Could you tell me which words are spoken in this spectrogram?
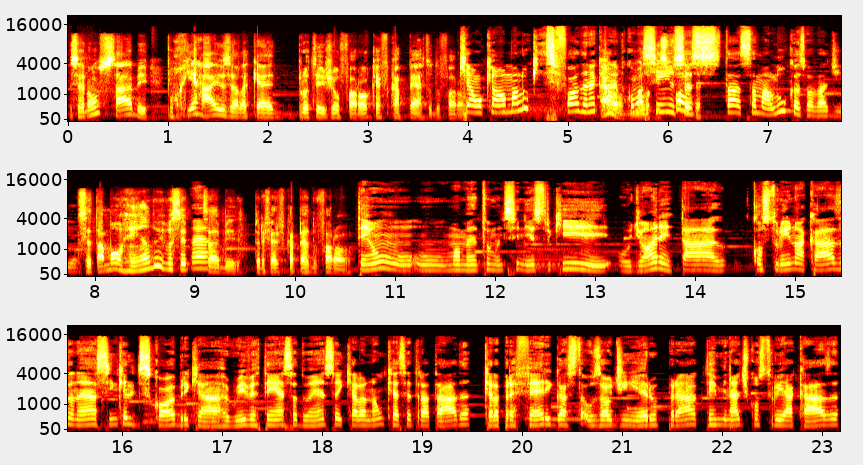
você não sabe por que raios ela quer proteger o farol, quer ficar perto do farol. Que é, um, que é uma maluquice foda, né, cara? É, Como assim? Você tá, você tá maluca, sua vadia? Você tá morrendo e você, é. sabe, prefere ficar perto do farol. Tem um, um momento muito sinistro que o Johnny tá construindo a casa, né? Assim que ele descobre que a River tem essa doença e que ela não quer ser tratada, que ela prefere gastar, usar o dinheiro para terminar de construir a casa.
